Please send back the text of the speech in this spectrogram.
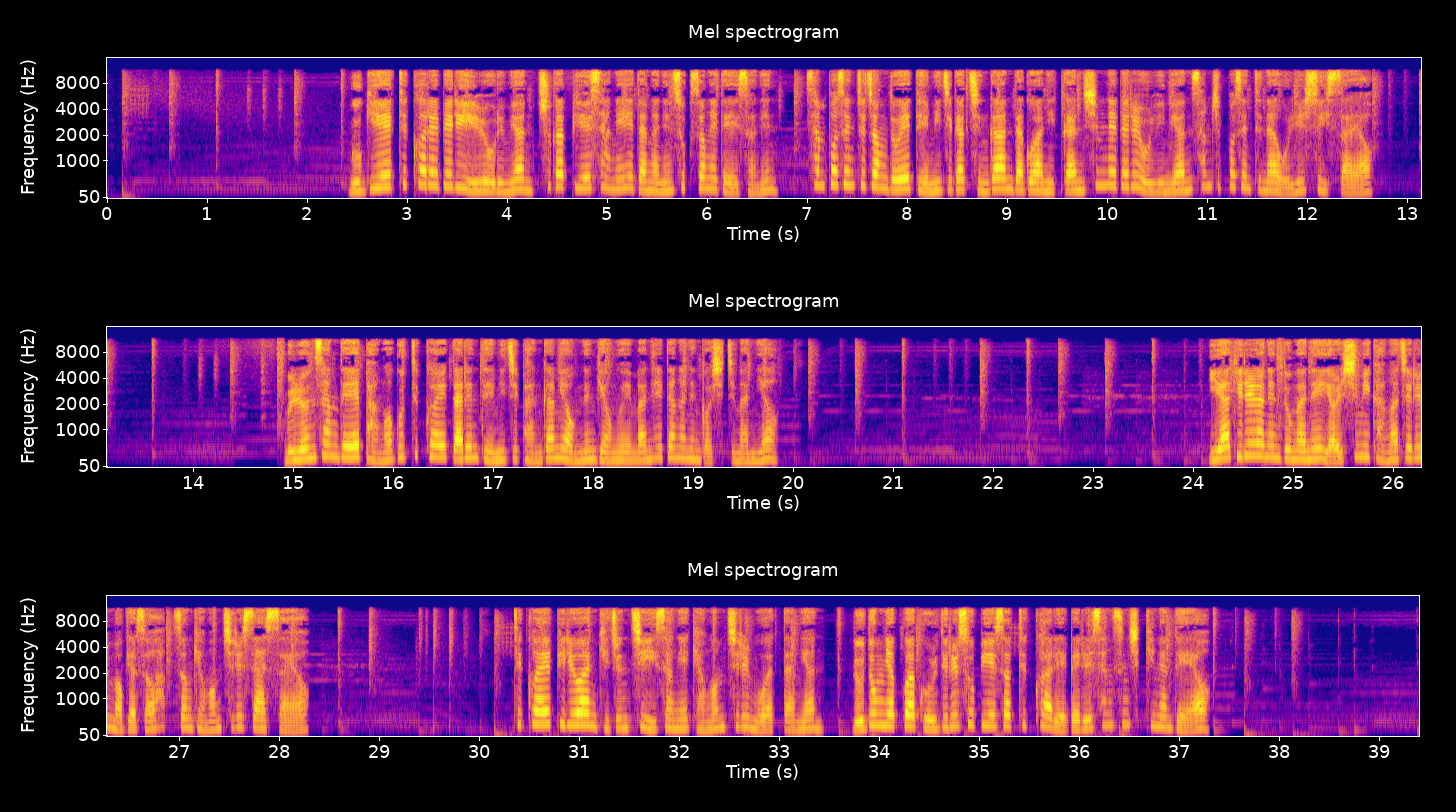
무기의 특화 레벨이 1 오르면 추가 피해 상에 해당하는 속성에 대해서는 3% 정도의 데미지가 증가한다고 하니까 10레벨을 올리면 30%나 올릴 수 있어요. 물론 상대의 방어구 특화에 따른 데미지 반감이 없는 경우에만 해당하는 것이지만요. 이야기를 하는 동안에 열심히 강화제를 먹여서 합성 경험치를 쌓았어요. 특화에 필요한 기준치 이상의 경험치를 모았다면 노동력과 골드를 소비해서 특화 레벨을 상승시키면 돼요.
